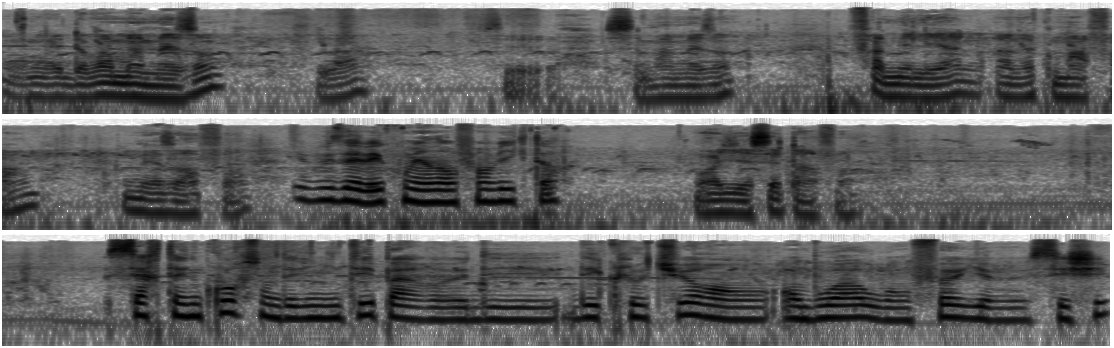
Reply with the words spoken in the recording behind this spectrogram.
On est devant ma maison, là. C'est ma maison familiale avec ma femme mes enfants. Et vous avez combien d'enfants, Victor? Moi, j'ai sept enfants. Certaines cours sont délimitées par euh, des, clôtures en, bois ou en feuilles euh, séchées.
